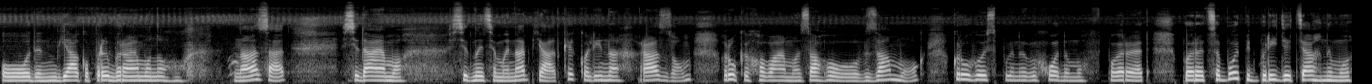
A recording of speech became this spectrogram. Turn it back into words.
1. М'яко прибираємо ногу назад. Сідаємо сідницями на п'ятки, коліна разом, руки ховаємо за голову в замок, круглою спиною виходимо вперед, перед собою підборіддя тягнемо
